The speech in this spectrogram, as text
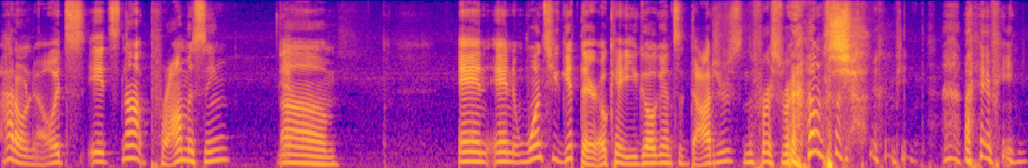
I don't know. It's it's not promising. Yeah. Um. And and once you get there, okay, you go against the Dodgers in the first round. I mean,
